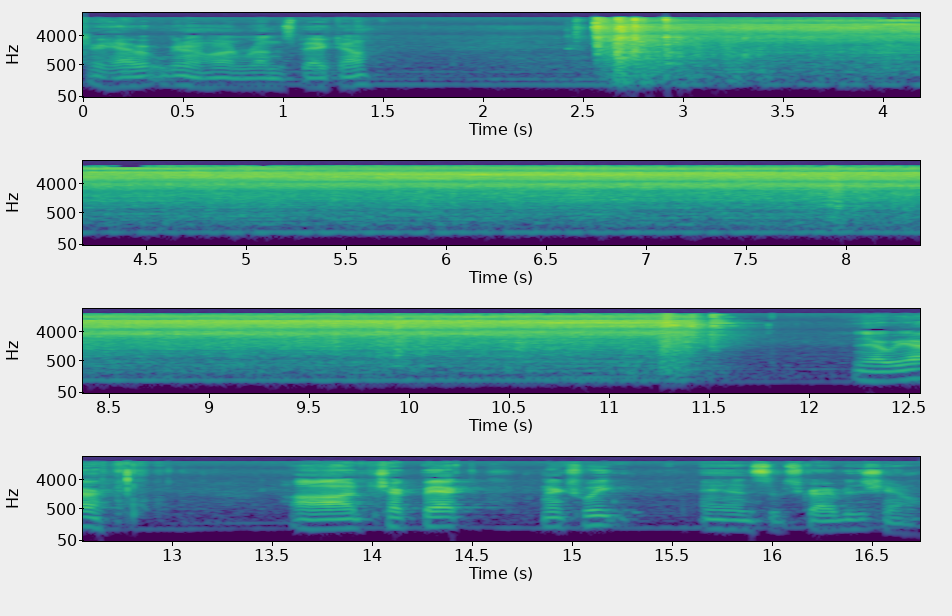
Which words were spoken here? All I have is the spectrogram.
There you have it. We're going to go and run this back down. There we are. Uh, check back next week and subscribe to the channel.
